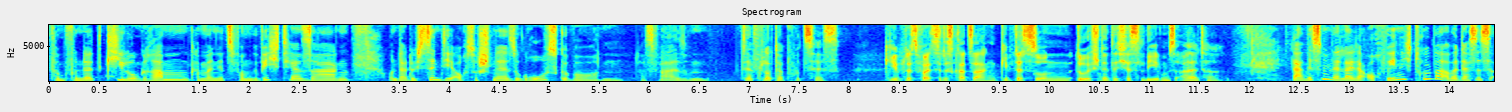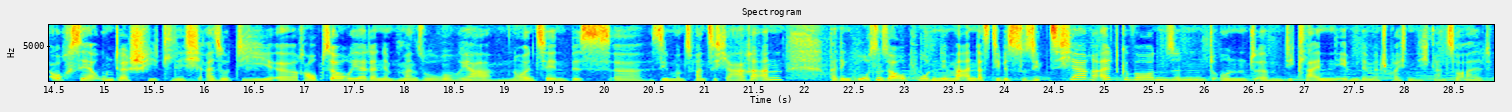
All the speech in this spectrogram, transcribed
500 Kilogramm kann man jetzt vom Gewicht her sagen und dadurch sind die auch so schnell so groß geworden. Das war also ein sehr flotter Prozess. Gibt es, falls Sie das gerade sagen, gibt es so ein durchschnittliches Lebensalter? Da wissen wir leider auch wenig drüber, aber das ist auch sehr unterschiedlich. Also die äh, Raubsaurier, da nimmt man so ja, 19 bis äh, 27 Jahre an. Bei den großen Sauropoden nehmen wir an, dass die bis zu 70 Jahre alt geworden sind und ähm, die kleinen eben dementsprechend nicht ganz so alt.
